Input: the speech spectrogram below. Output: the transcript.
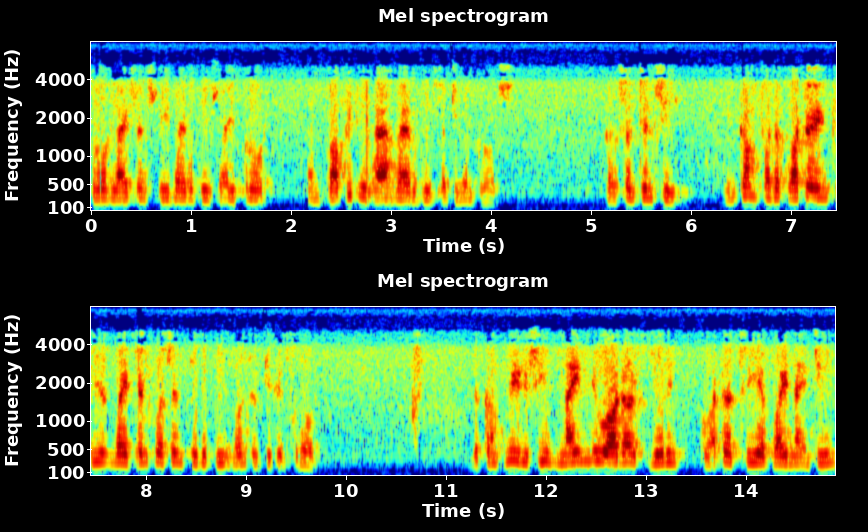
crore, license fee by rupees 5 crore, and profit is higher by rupees 31 crores. Consultancy. Income for the quarter increased by 10% to rupees 156 crore. The company received nine new orders during quarter 3 FY19.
